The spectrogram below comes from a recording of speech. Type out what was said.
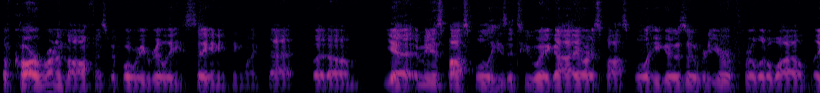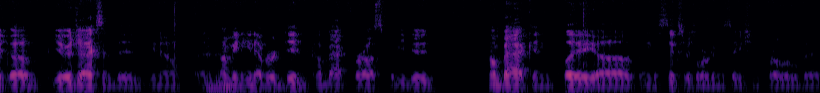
of Carr running the offense before we really say anything like that. But um, yeah, I mean, it's possible he's a two way guy, or it's possible he goes over to Europe for a little while, like uh, Pierre Jackson did. You know, and mm-hmm. I mean, he never did come back for us, but he did come back and play uh, in the Sixers organization for a little bit.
